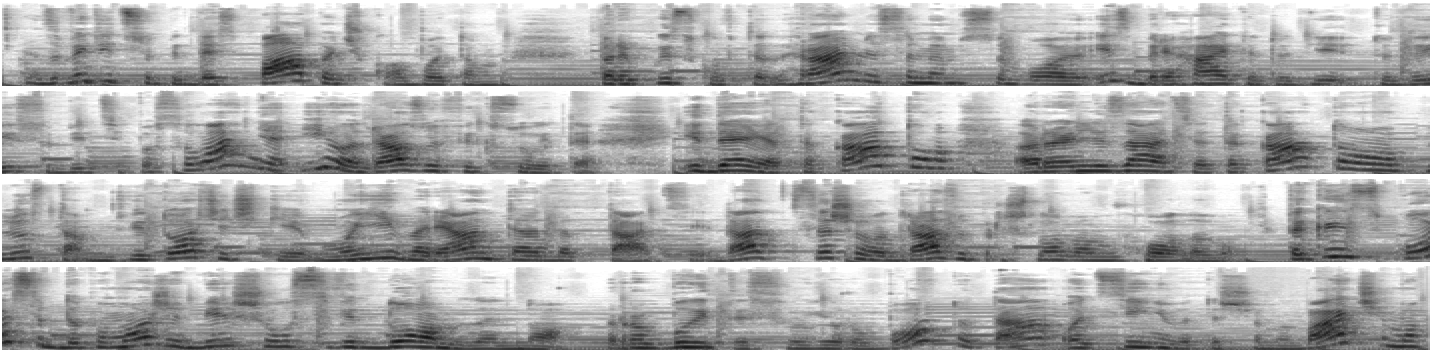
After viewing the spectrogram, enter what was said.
Заведіть собі десь папочку або там переписку в телеграмі самим собою і зберігайте туди, туди собі ці посилання і одразу фіксуйте. Ідея така-то, реалізація така-то, плюс там дві точечки, мої варіанти адаптації. Да? Все, що одразу прийшло вам в голову. Такий спосіб допоможе більше усвідомлено робити свою роботу та оцінювати, що ми бачимо,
